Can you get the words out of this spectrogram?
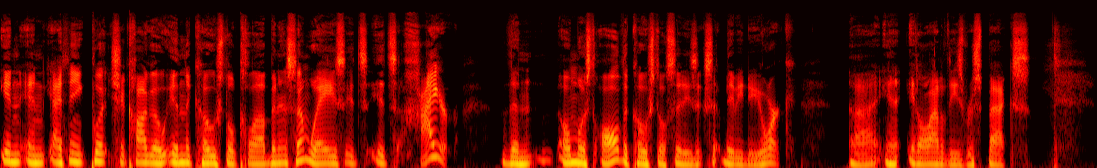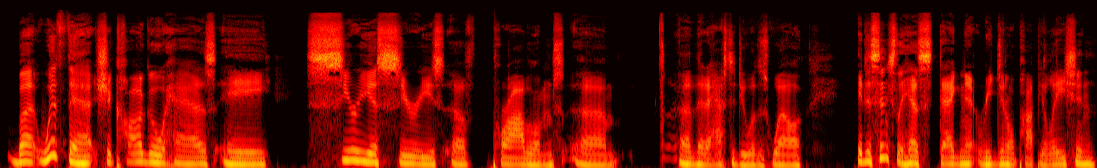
in and I think put Chicago in the coastal club, and in some ways it's it's higher than almost all the coastal cities except maybe New York uh, in, in a lot of these respects. But with that, Chicago has a serious series of problems um, uh, that it has to deal with as well. It essentially has stagnant regional population.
